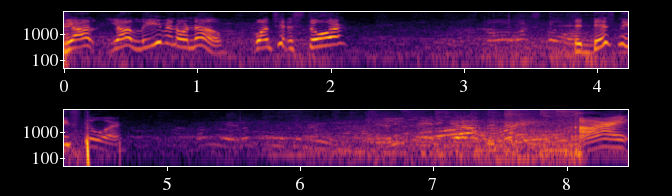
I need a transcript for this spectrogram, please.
Y'all y'all leaving or no? Going to the store? The Disney store. All right.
